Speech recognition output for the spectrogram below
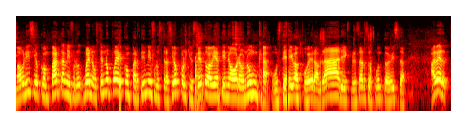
Mauricio, comparta mi Bueno, usted no puede compartir mi frustración porque usted todavía tiene ahora o nunca. Usted ahí va a poder hablar y expresar su punto de vista. A ver,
